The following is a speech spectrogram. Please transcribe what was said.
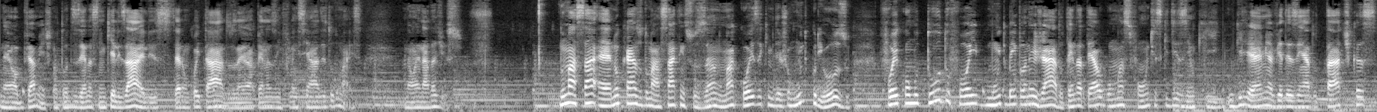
né, obviamente, não estou dizendo assim que eles, ah, eles eram coitados, né, apenas influenciados e tudo mais. Não é nada disso. No, massa é, no caso do massacre em Suzano, uma coisa que me deixou muito curioso foi como tudo foi muito bem planejado, tendo até algumas fontes que diziam que o Guilherme havia desenhado táticas.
